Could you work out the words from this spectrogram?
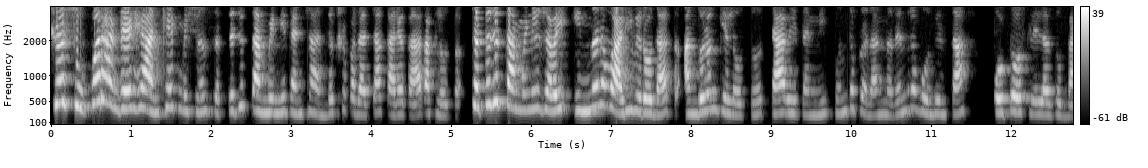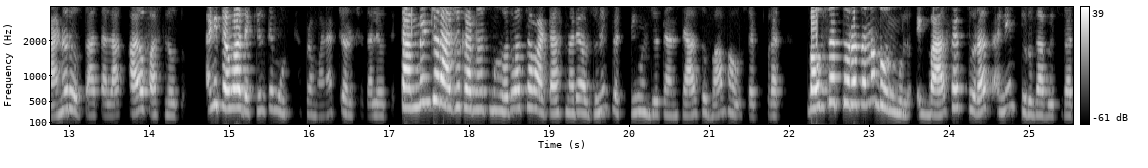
शिवाय सुपर हंड्रेड हे आणखी एक मिशन सत्यजित तांबेंनी त्यांच्या अध्यक्षपदाच्या कार्यकाळात आखलं होतं. सत्यजित तांबेंनी ज्यावेळी इंधन वाढी विरोधात आंदोलन केलं होतं त्यावेळी त्यांनी पंतप्रधान नरेंद्र मोदींचा फोटो असलेला जो बॅनर होता त्याला काळ फासलं होतं. आणि तेव्हा देखील ते मोठ्या प्रमाणात चर्चेत आले होते. तांबेंच्या राजकारणात महत्त्वाचा वाटा असणारे अजून एक व्यक्ती म्हणजे त्यांचे आजोबा भाऊसाहेब थोरात. भाऊसाहेब थोरात यांना दोन मुलं एक बाळासाहेब थोरात आणि एक दुर्गाबाई थोरात.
